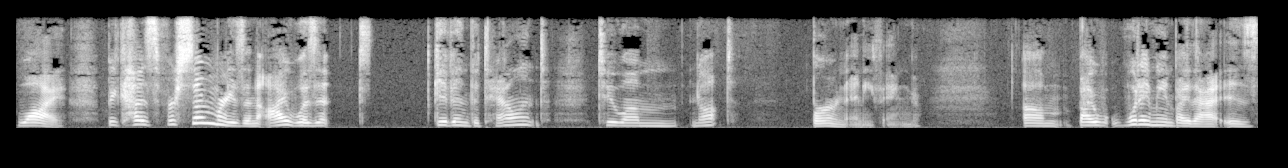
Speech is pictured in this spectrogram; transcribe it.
Why? Because for some reason I wasn't given the talent to um not burn anything. Um by what I mean by that is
